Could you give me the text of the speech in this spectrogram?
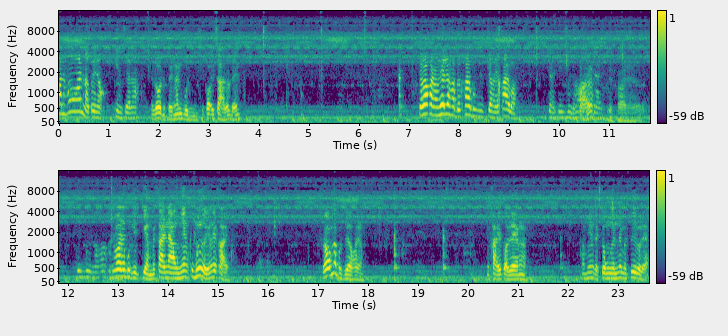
ฮอนฮอนๆเนาะตัวเนาะกินเสียเนาะไอ้รถไปงานบุญสิเกาะอีสานแล้วเด้จะว่าการเอาเฮ็ดแล้วค่ะไปค่ายบุญจังไรค่ายบ่จะดึงมือไม่ขายนะดึงมือเขาออกเพราะว่าถ้าบุกินเกี่ยงไปขายนาวเงี้ยกูมือยังได้ขายเราไม่บุกเสือใครหรอกขายต่อแรงอะทำเงี้ยกับจงเงินได้มาซื้อเราแหละ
